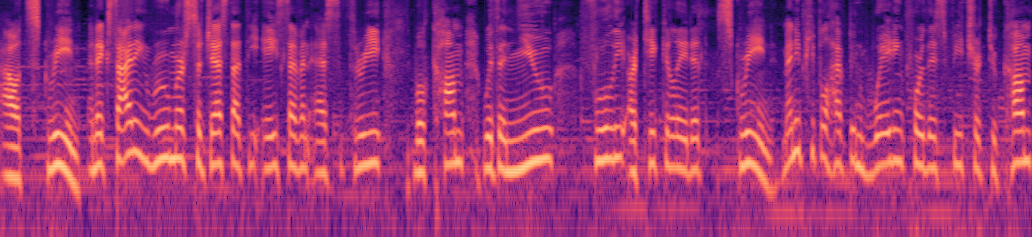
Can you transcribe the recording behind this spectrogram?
out screen. An exciting rumor suggests that the A7S III will come with a new fully articulated screen. Many people have been waiting for this feature to come,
